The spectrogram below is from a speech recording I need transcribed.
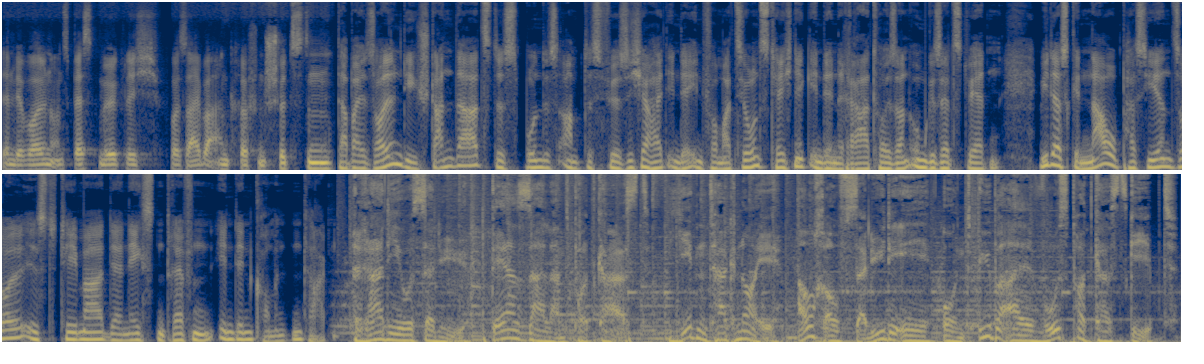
denn wir wollen uns bestmöglich vor Cyberangriffen schützen. Dabei sollen die Standards des Bundesamtes für Sicherheit in der Informationstechnik in den Rathäusern umgesetzt werden. Wie das genau passieren soll, ist Thema der nächsten Treffen in den kommenden Tagen. Radio Salü, der Saarland-Podcast. Jeden Tag neu, auch auf salü.de und überall, wo es Podcasts gibt.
